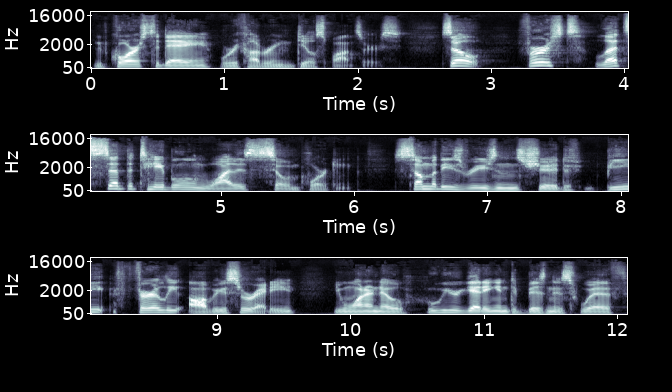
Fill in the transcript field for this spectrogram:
And of course, today we're covering deal sponsors. So first, let's set the table on why this is so important. Some of these reasons should be fairly obvious already. You want to know who you're getting into business with,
